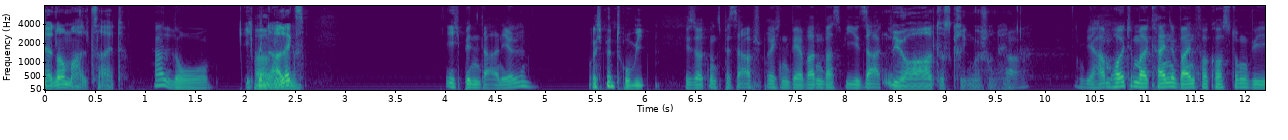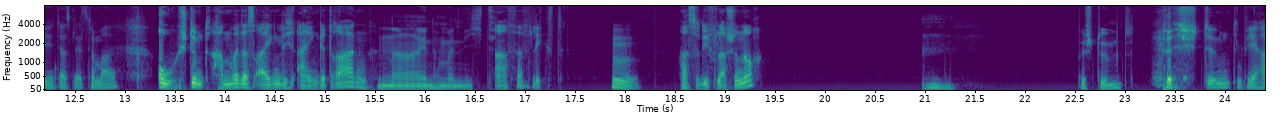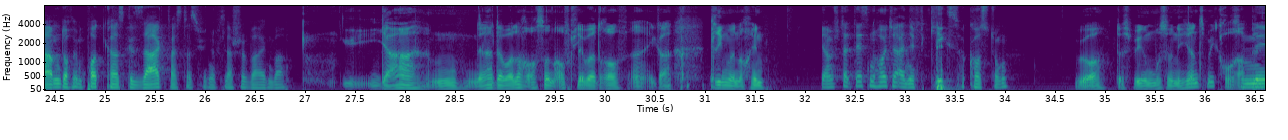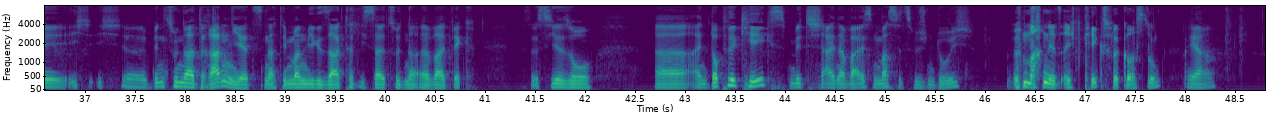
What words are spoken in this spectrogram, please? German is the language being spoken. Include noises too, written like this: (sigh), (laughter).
Der Normalzeit. Hallo, Ich bin Hallo. Alex. ich bin Daniel. Und ich bin Tobi. Wir sollten uns besser absprechen, wer wann was wie sagt. Ja, das kriegen wir schon hin. Wir haben heute mal keine Weinverkostung wie das letzte Mal. Oh, stimmt. Haben wir das eigentlich eingetragen? Nein, haben wir nicht. Ah, verflixt. Hm. Hast du die Flasche noch? Bestimmt. (laughs) Bestimmt. Wir haben doch im Podcast gesagt, was das für eine Flasche Wein war. Ja, mm, ja, da war doch auch so ein Aufkleber drauf. Ah, egal. Kriegen wir noch hin. Wir haben stattdessen heute eine Keksverkostung. Ja, deswegen musst du nicht ans Mikro rappeln. Nee, ich, ich äh, bin zu nah dran jetzt, nachdem man mir gesagt hat, ich sei zu nah, äh, weit weg. Das ist hier so äh, ein Doppelkeks mit einer weißen Masse zwischendurch. Wir machen jetzt echt Keksverkostung. Ja.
